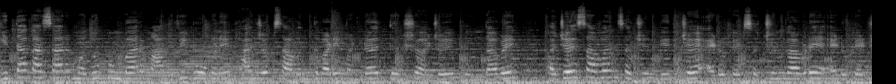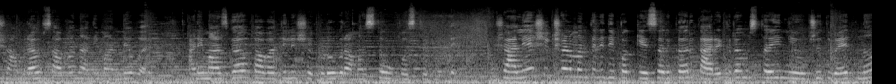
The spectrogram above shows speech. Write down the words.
गीता कासार मधु कुंभार माधवी भोगणे भाजप सावंतवाडी मंडळ अध्यक्ष अजय गोंदावळे अजय सावंत सचिन बिरजे ॲडव्होकेट सचिन गावडे ॲडव्होकेट शामराव सावंत आदी मान्यवर आणि माझगाव गावातील शेकडो ग्रामस्थ उपस्थित होते. शालेय शिक्षण मंत्री दीपक केसरकर कार्यक्रमस्थळी नियोजित वेळेत न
